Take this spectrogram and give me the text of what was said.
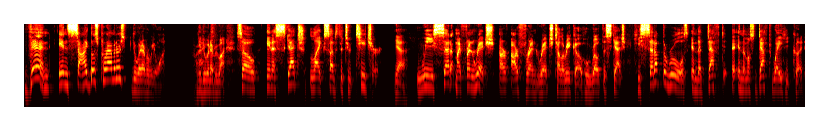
Then, inside those parameters, do whatever we want. You do whatever you want. So, in a sketch like Substitute Teacher, Yeah. we set up my friend Rich, our, our friend Rich Talarico, who wrote the sketch. He set up the rules in the deft, in the most deft way he could.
